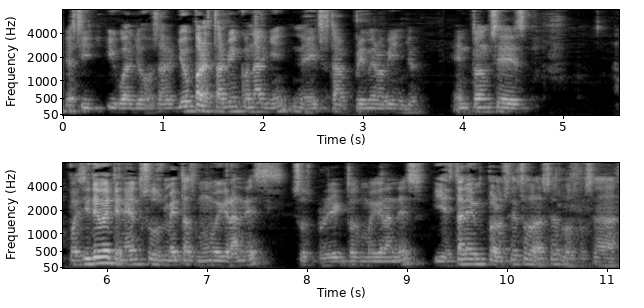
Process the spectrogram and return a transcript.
Y así, igual yo, o sea, yo para estar bien con alguien, necesito estar primero bien yo. Entonces, pues sí debe tener sus metas muy grandes, sus proyectos muy grandes, y estar en proceso de hacerlos, o sea,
